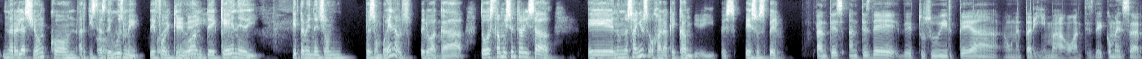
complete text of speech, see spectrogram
una relación con artistas oh, de Usme, de Fontibón, de, de Kennedy, que también son pues son buenos, pero uh -huh. acá todo está muy centralizado. Eh, en unos años, ojalá que cambie y pues eso espero. Antes, antes de, de tú subirte a, a, una tarima o antes de comenzar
